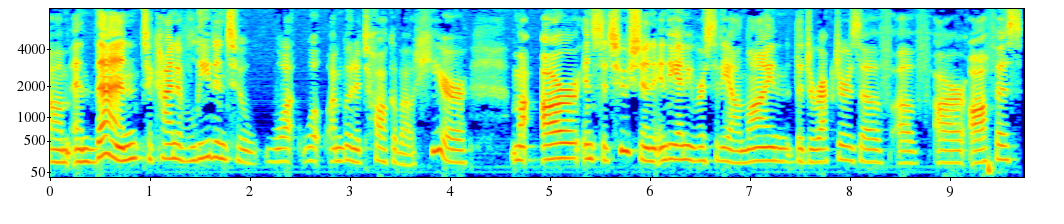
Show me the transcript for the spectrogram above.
Um, and then to kind of lead into what, what I'm going to talk about here, my, our institution, Indiana University Online, the directors of, of our office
